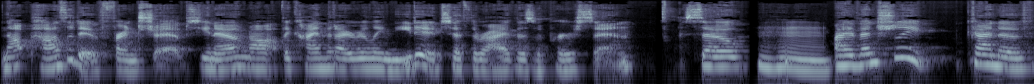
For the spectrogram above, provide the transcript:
not positive friendships, you know, not the kind that I really needed to thrive as a person. So mm-hmm. I eventually kind of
